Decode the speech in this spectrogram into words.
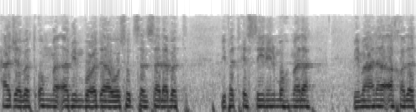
حجبت أم أب بعدا وسدسا سلبت بفتح السين المهملة بمعنى أخذت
